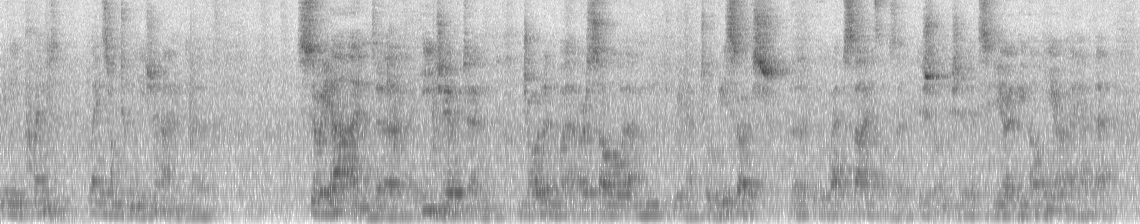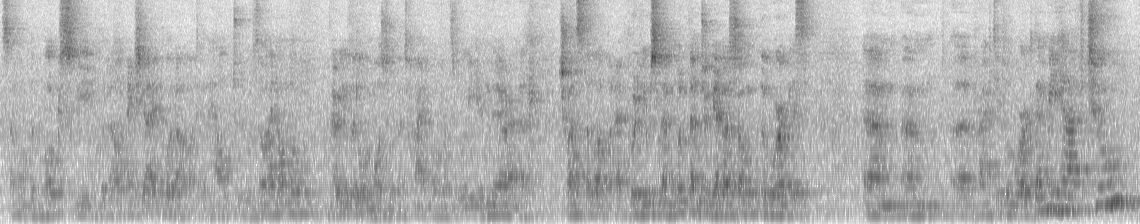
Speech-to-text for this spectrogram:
really print plays from Tunisia and uh, Syria and uh, Egypt and Jordan, wherever. So um, we have to research uh, the websites, also additional initiatives here. The, oh, here I have that. Some of the books we put out, actually I put out and helped to. So I don't know very little most of the time of what's really in there, and I trust a lot, but I produce them, put them together, so the work is um, um, uh, practical work. Then we have two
